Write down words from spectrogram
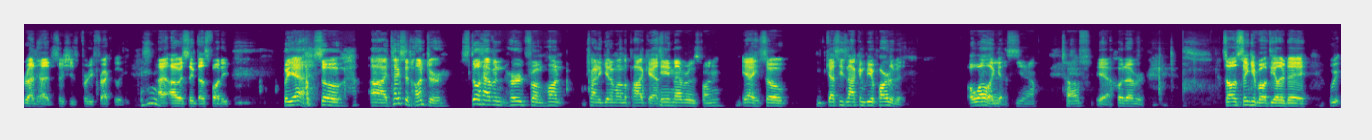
redhead, so she's pretty freckly. I, I always think that's funny. But yeah, so uh, I texted Hunter. Still haven't heard from Hunt. Trying to get him on the podcast. He never was fun. yeah, so guess he's not going to be a part of it. Oh well, I guess Yeah. Tough. yeah, whatever. So I was thinking about the other day. We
